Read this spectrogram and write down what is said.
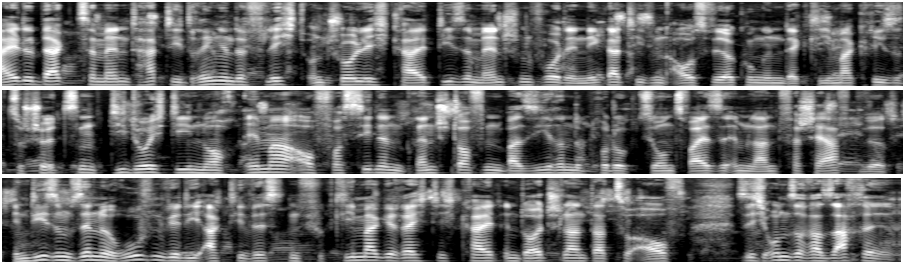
Heidelberg Zement hat die dringende Pflicht und Schuldigkeit, diese Menschen vor den negativen Auswirkungen der Klimakrise zu schützen, die durch die noch immer auf fossilen Brennstoffen basierende Produktionsweise im Land verschärft wird. In diesem Sinne rufen wir die Aktivisten für Klimagerechtigkeit in Deutschland dazu auf, sich unserer Sache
